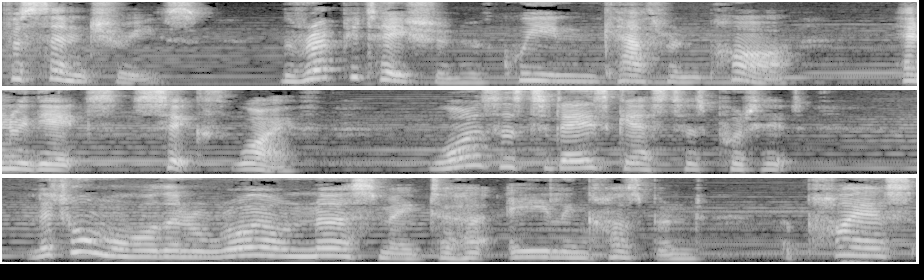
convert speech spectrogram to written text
For centuries, the reputation of Queen Catherine Parr, Henry VIII's sixth wife, was, as today's guest has put it, little more than a royal nursemaid to her ailing husband, a pious,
